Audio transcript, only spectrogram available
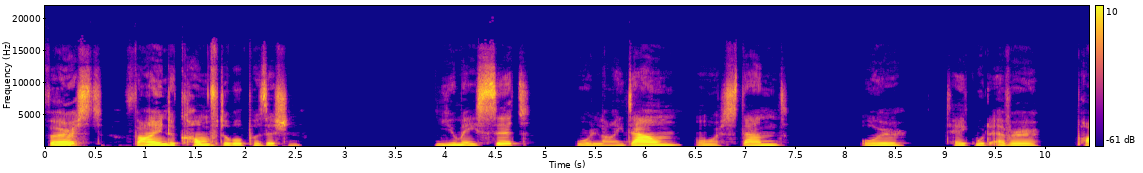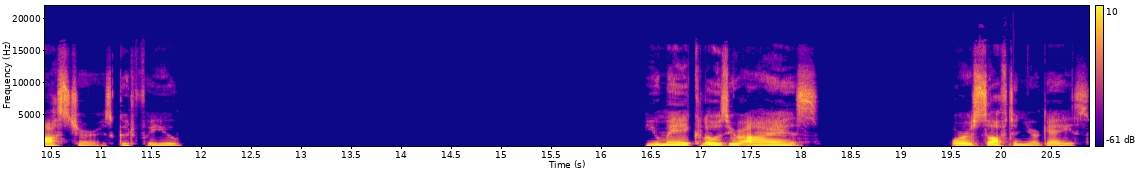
First, find a comfortable position. You may sit or lie down or stand or take whatever posture is good for you. You may close your eyes or soften your gaze.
